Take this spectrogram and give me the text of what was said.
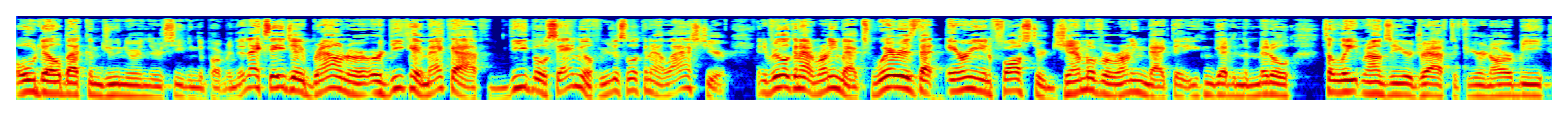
Odell Beckham Jr. in the receiving department, the next AJ Brown or, or DK Metcalf, Deebo Samuel. If you're just looking at last year, and if you're looking at running backs, where is that Arian Foster gem of a running back that you can get in the middle to late rounds of your draft if you're an RB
